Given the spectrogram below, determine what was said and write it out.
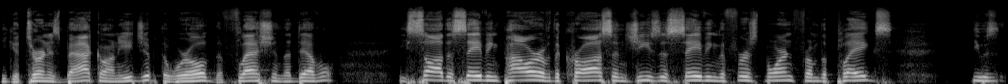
He could turn his back on Egypt, the world, the flesh, and the devil. He saw the saving power of the cross and Jesus saving the firstborn from the plagues. He was,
